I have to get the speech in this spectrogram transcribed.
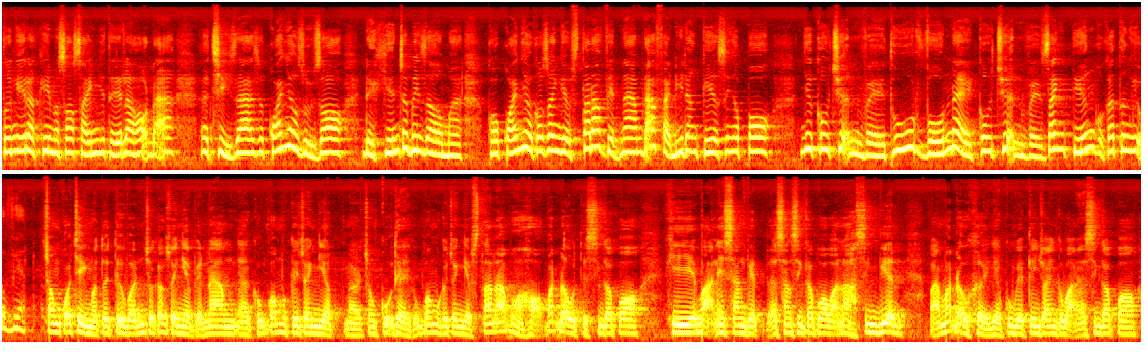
Tôi nghĩ là khi mà so sánh như thế là họ đã ờ, chỉ ra quá nhiều rủi ro để khiến cho bây giờ mà có quá nhiều các doanh nghiệp startup Việt Nam đã phải đi đăng ký ở Singapore. Như câu chuyện về thu hút vốn này, câu chuyện về danh tiếng của các thương hiệu Việt. Trong quá trình mà tôi tư vấn cho các doanh nghiệp Việt Nam ờ, cũng có một cái doanh nghiệp mà trong cụ thể cũng có một cái doanh nghiệp startup mà họ bắt đầu từ Singapore. Khi bạn ấy sang Việt ờ, sang Singapore bạn là sinh viên bạn bắt đầu khởi nghiệp công việc kinh doanh của bạn ở Singapore.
